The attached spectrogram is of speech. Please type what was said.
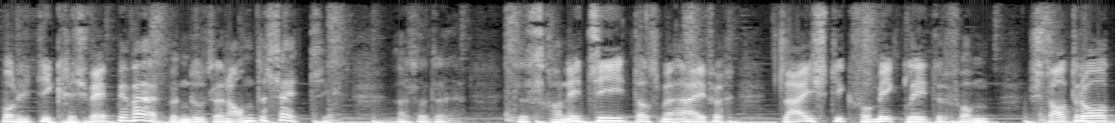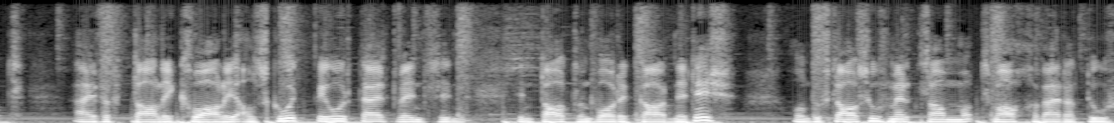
Politik ist Wettbewerb und Auseinandersetzung. Also, das kann nicht sein, dass man einfach die Leistung von Mitgliedern vom Stadtrat einfach tale Quali als gut beurteilt, wenn es in, in Tat und Wahrheit gar nicht ist. Und auf das aufmerksam zu machen, wäre natürlich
